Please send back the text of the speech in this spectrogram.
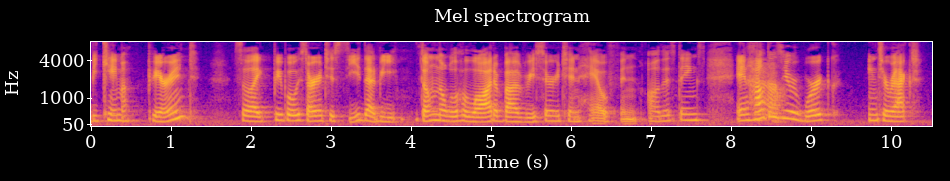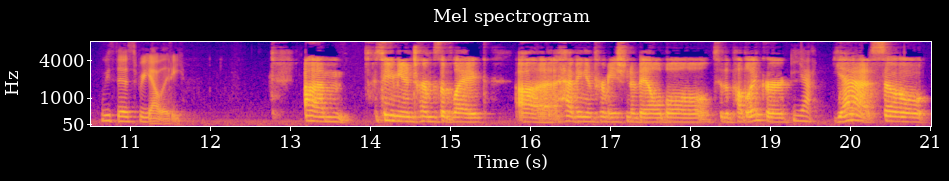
became apparent. So like people started to see that we don't know a lot about research and health and all these things. And how yeah. does your work interact with this reality? Um, so you mean in terms of like uh, having information available to the public or? Yeah. Yeah. So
